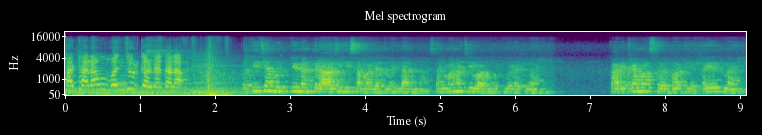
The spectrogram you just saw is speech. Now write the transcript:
हा ठराव मंजूर करण्यात आला. पतीच्या मृत्यूनंतर आजही समाजात महिलांना सन्मानाची वागणूक मिळत नाही. कार्यक्रमात सहभाग घेता येत नाही.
